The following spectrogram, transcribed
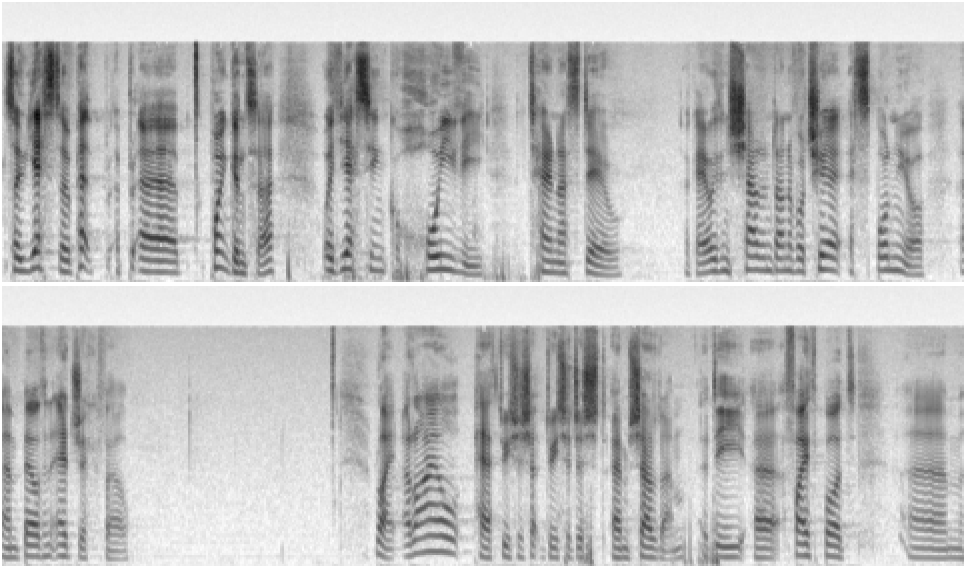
So, yes, so pet, uh, pwynt gyntaf, oedd Iesu'n cyhoeddi ternas Dew. Okay, oedd yn siarad amdano fo, trio esbonio um, be oedd yn edrych fel. Right, yr ail peth dwi eisiau dwi eisiau just um, siarad am ydy uh, ffaith bod um,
